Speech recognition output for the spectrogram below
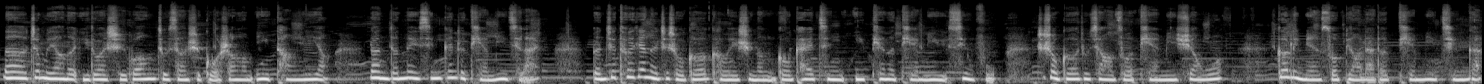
那这么样的一段时光就像是裹上了蜜糖一样，让你的内心跟着甜蜜起来。本期推荐的这首歌可谓是能够开启你一天的甜蜜与幸福。这首歌就叫做《甜蜜漩涡》，歌里面所表达的甜蜜情感。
